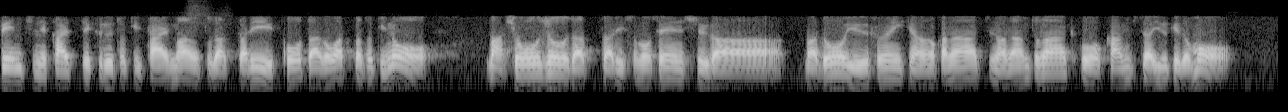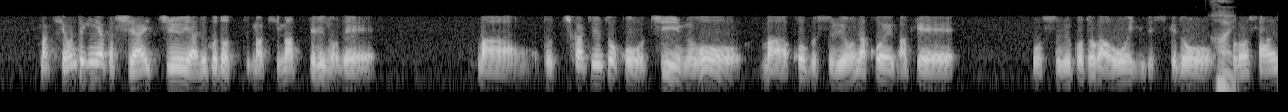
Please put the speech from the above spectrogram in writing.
ベンチに帰ってくるときタイムアウトだったりクォーターが終わった時の、まあ、表情だったりその選手が、まあ、どういう雰囲気なのかなっていうのはなんとなくこう感じてはいるけども、まあ、基本的にやっぱ試合中やることってまあ決まってるので、まあ、どっちかというとこうチームをまあ鼓舞するような声かけをすることが多いんですけど、はい。この3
